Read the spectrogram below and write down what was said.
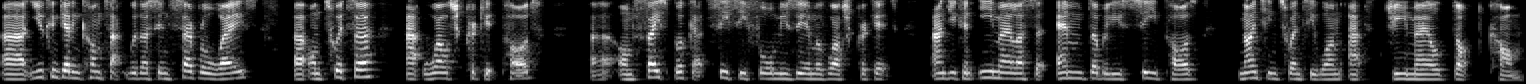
Uh, you can get in contact with us in several ways uh, on Twitter at Welsh Cricket Pod, uh, on Facebook at CC4 Museum of Welsh Cricket, and you can email us at mwcpod1921 at gmail.com.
